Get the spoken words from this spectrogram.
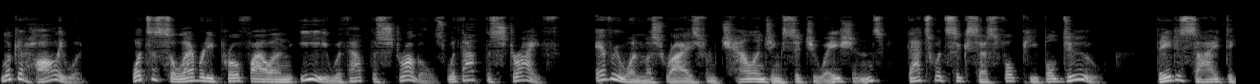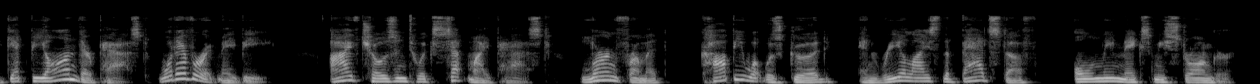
Look at Hollywood. What's a celebrity profile on E without the struggles, without the strife? Everyone must rise from challenging situations. That's what successful people do. They decide to get beyond their past, whatever it may be. I've chosen to accept my past, learn from it, copy what was good, and realize the bad stuff only makes me stronger.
